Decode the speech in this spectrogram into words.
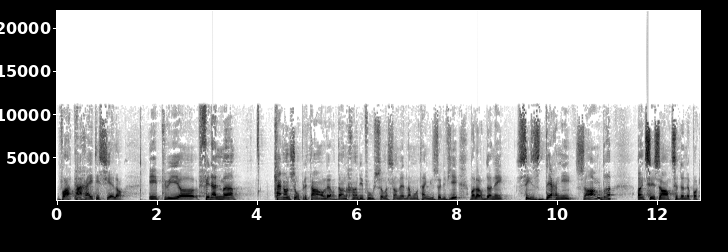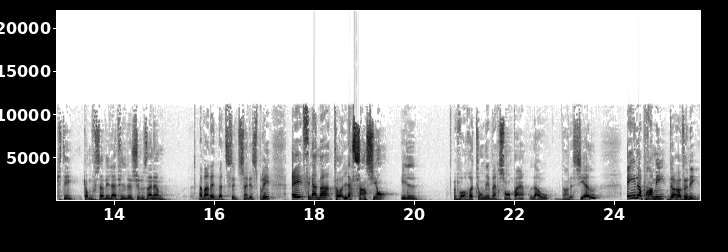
va apparaître ici et là. Et puis, euh, finalement, 40 jours plus tard, on leur donne rendez-vous sur le sommet de la montagne des Oliviers, va leur donner ses derniers ordres. Un de ces ordres, c'est de ne pas quitter, comme vous savez, la ville de Jérusalem avant d'être baptisé du Saint-Esprit. Et finalement, tu as l'ascension. Il va retourner vers son Père là-haut dans le ciel. Et il a promis de revenir.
